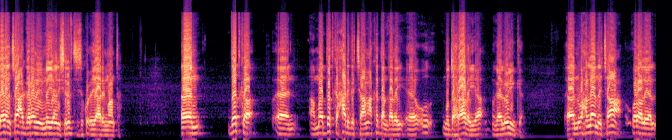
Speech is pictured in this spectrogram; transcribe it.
Dadaan jaamac garanayna yaani sharaftiisa ku ciyaarin maanta. Dadka ama dadka xadhigga jaamac ka danqaday ee u mudaharaadaya magaalooyinka waxaan leenahay jaamac walaalayaal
